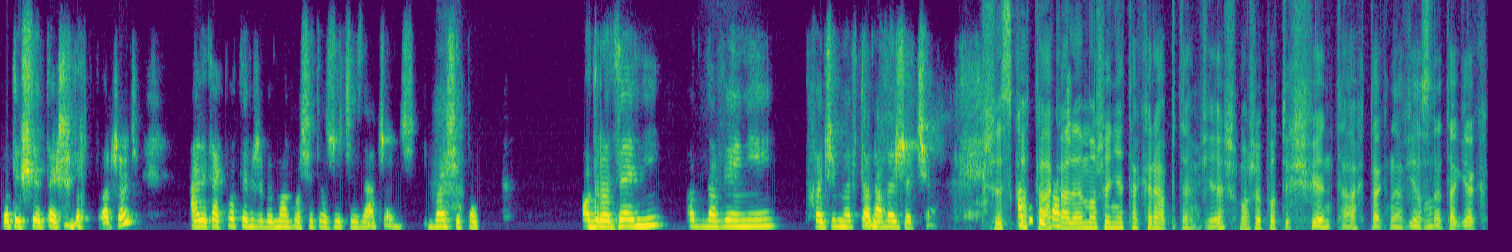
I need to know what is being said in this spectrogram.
Po tych świętach, żeby odpocząć, ale tak potem, żeby mogło się to życie zacząć. I właśnie tak odrodzeni, odnowieni, wchodzimy w to nowe życie. Wszystko tak, ale może nie tak raptem, wiesz? Może po tych świętach, tak na wiosnę, no. tak jak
